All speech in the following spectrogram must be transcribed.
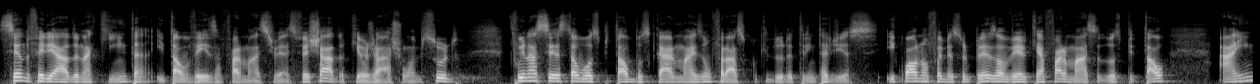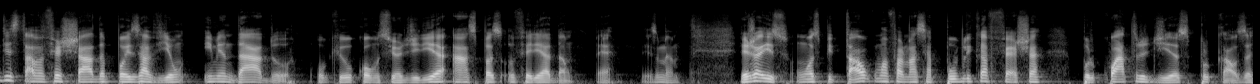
Sendo feriado na quinta e talvez a farmácia estivesse fechada, que eu já acho um absurdo, fui na sexta ao hospital buscar mais um frasco que dura 30 dias. E qual não foi minha surpresa ao ver que a farmácia do hospital ainda estava fechada, pois haviam emendado o que, como o senhor diria, aspas, o feriadão. É, isso mesmo. Veja isso: um hospital com uma farmácia pública fecha por quatro dias por causa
